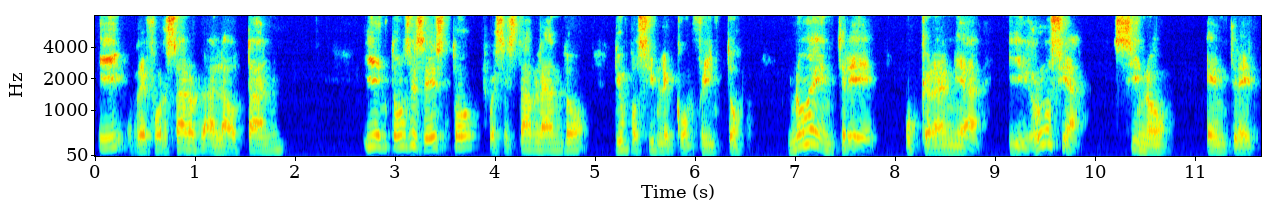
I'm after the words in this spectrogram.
y reforzaron a la OTAN. Y entonces esto pues está hablando de un posible conflicto no entre Ucrania y Rusia, sino entre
